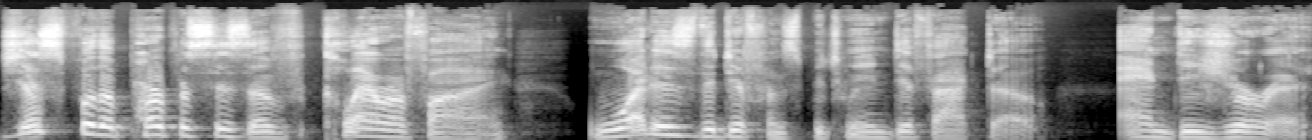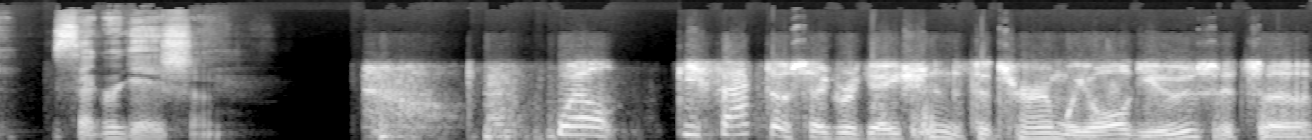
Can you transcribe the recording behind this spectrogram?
just for the purposes of clarifying, what is the difference between de facto and de jure segregation? Well, De facto segregation is a term we all use. It's uh,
